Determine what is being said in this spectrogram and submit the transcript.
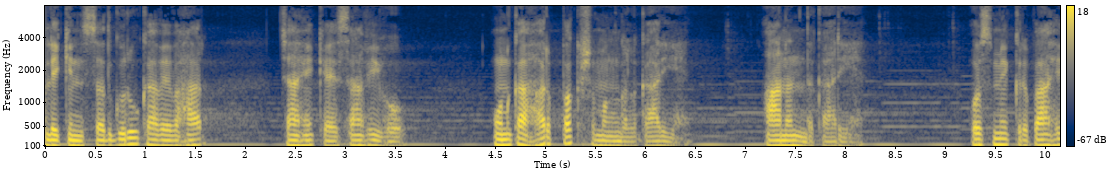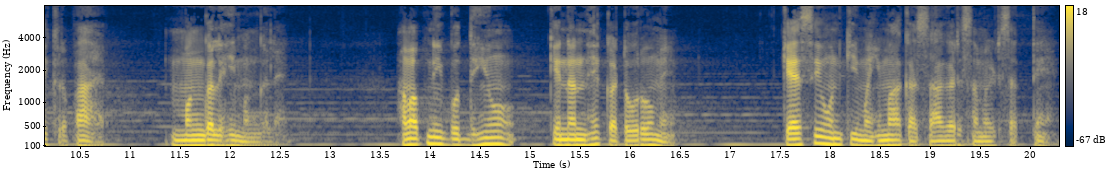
लेकिन सदगुरु का व्यवहार, चाहे कैसा भी हो, उनका हर पक्ष मंगलकारी है, आनंदकारी है। उसमें कृपा ही कृपा है, मंगल ही मंगल है। हम अपनी बुद्धियों के नन्हे कटोरों में कैसे उनकी महिमा का सागर समेट सकते हैं?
